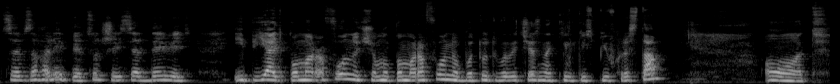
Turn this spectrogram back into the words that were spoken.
Це взагалі 569,5 по марафону. Чому по марафону? Бо тут величезна кількість півхреста. От,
